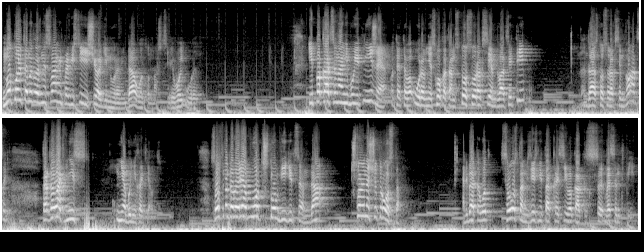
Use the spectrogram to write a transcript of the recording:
Но только мы должны с вами провести еще один уровень, да, вот он наш целевой уровень. И пока цена не будет ниже вот этого уровня, сколько там, 147.23, да, 147.20, торговать вниз мне бы не хотелось. Собственно говоря, вот что видится, да. Что же насчет роста? Ребята, вот с ростом здесь не так красиво, как с, в S&P.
